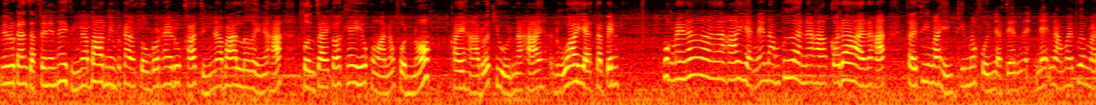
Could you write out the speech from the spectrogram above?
มีบริการจัดไฟแนนซ์ให้ถึงหน้าบ้านมีบริการส่งรถให้ลูกค้าถึงหน้าบ้านเลยนะคะ สนใจก็แค่ยกของาน้ำฝนเนาะใครหารถอยู่นะคะ หรือว่าอยากจะเป็นพวกในหน้านะคะ อยากแนะนำเพื่อนนะคะก็ได้นะคะใครที่มาเห็นคลิปน้ำฝนอยากจะแนะนำให้เพื่อนมา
